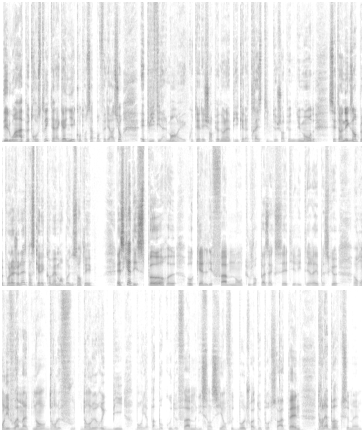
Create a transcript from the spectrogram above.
des lois un peu trop strictes. Elle a gagné contre sa propre fédération. Et puis finalement, écoutez, elle est championne olympique. Elle a 13 titres de championne du monde. C'est un exemple pour la jeunesse parce qu'elle est quand même en bonne santé. Est-ce qu'il y a des sports euh, auxquels les femmes n'ont toujours pas accès, Thierry Parce que euh, on les voit maintenant dans le foot, dans le rugby. Bon, il n'y a pas beaucoup de femmes licenciées en football, je crois 2% à peine. Dans la boxe même.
